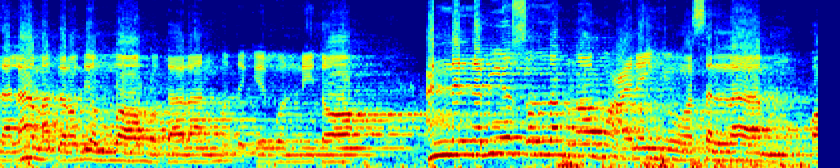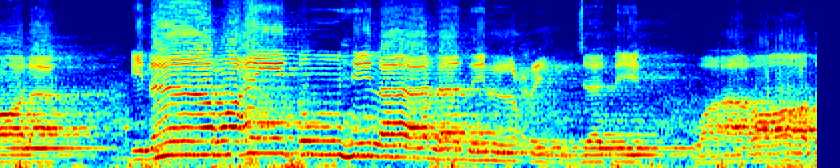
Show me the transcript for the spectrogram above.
সালামাত রাদিয়াল্লাহু তাআলা থেকে বর্ণিত। أن النبي صلى الله عليه وسلم قال إذا رأيتم هلال ذي الحجة وأراد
